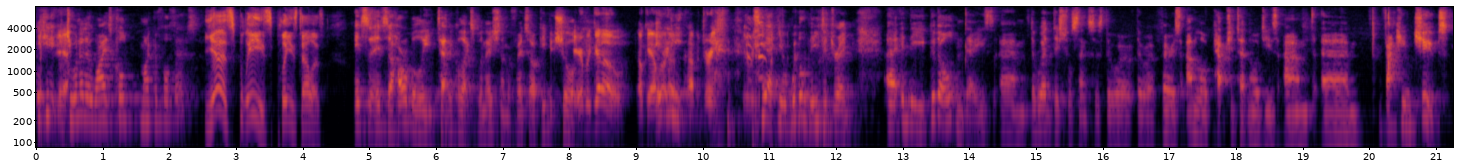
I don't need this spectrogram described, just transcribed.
If you, Yeah. Do you want to know why it's called Micro Four Thirds? yes, please, please tell us. It's it's a horribly technical explanation, I'm afraid, so I'll keep it short. Here we go. Okay, I'm going to have a drink. Here we go. yeah, you will need a drink. Uh, in the good olden days, um, there weren't digital sensors. There were there were various analog capture technologies and um, vacuum tubes.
